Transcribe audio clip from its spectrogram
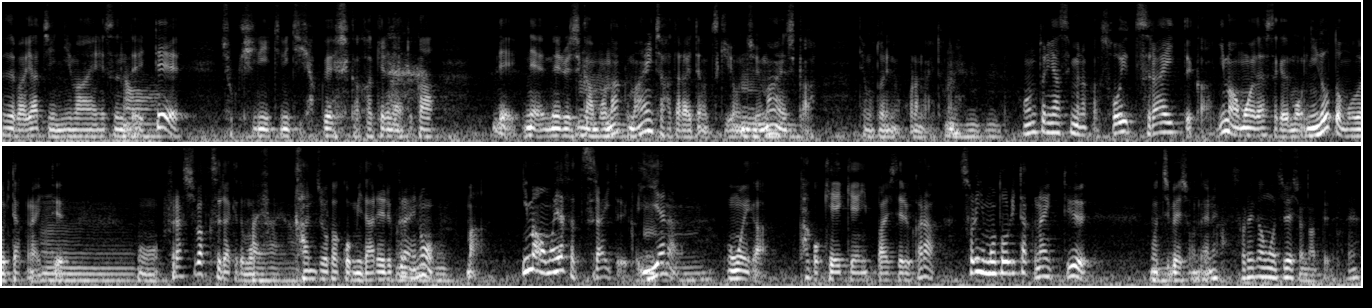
例えば家賃2万円に住んでいて食費に1日100円しかかけれないとかで、ね、寝る時間もなくうん。毎日働いても月40万円しか手元に残らないとかね、本当に休みの中そういう辛いっていうか今思い出したけどもう二度と戻りたくないっていう、うん。もうフラッシュバックするだけでも感情がこう乱れるくらいの、まあ、今思い出したら辛いというか嫌な思いが過去経験いっぱいしてるからそれに戻りたくないっていうモチベーションだよね、あそれがモチベーションになってるんですね。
